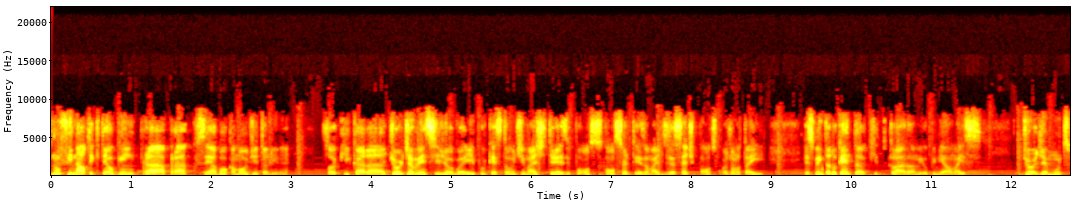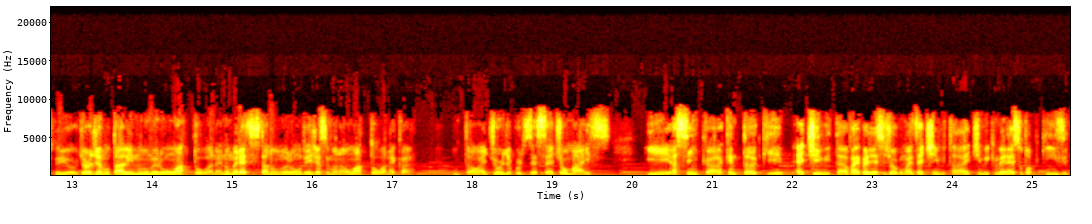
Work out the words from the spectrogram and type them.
no final tem que ter alguém pra, pra ser a boca maldita ali, né? Só que, cara, a Georgia vence esse jogo aí por questão de mais de 13 pontos, com certeza, mais de 17 pontos, pode anotar aí. Respeitando o Kentucky, claro, a minha opinião, mas Georgia é muito superior. Georgia não tá ali no número 1 à toa, né? Não merece estar no número 1 desde a semana 1 à toa, né, cara? Então é Georgia por 17 ou mais. E assim, cara, Kentucky é time, tá? Vai perder esse jogo, mas é time, tá? É time que merece o top 15,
